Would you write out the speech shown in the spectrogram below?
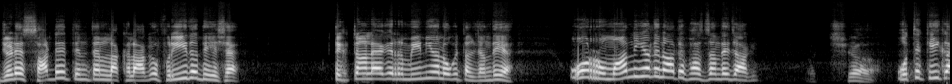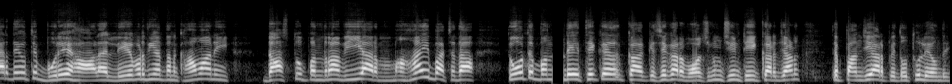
ਜਿਹੜੇ 3.5 ਲੱਖ ਲਾ ਕੇ ਫ੍ਰੀ ਦਾ ਦੇਸ਼ ਹੈ। ਟਿਕਟਾਂ ਲੈ ਕੇ ਰਮੀਨੀਆ ਲੋਕ ਚਲ ਜਾਂਦੇ ਆ। ਉਹ ਰੋਮਾਨੀਆ ਦੇ ਨਾਂ ਤੇ ਫਸ ਜਾਂਦੇ ਜਾ ਕੇ। ਅੱਛਾ। ਉੱਥੇ ਕੀ ਕਰਦੇ? ਉੱਥੇ ਬੁਰੇ ਹਾਲ ਹੈ ਲੇਬਰ ਦੀਆਂ ਤਨਖਾਹਾਂ ਨਹੀਂ। 10 ਤੋਂ 15 20 ਹਜ਼ਾਰ ਮਹਾ ਹੀ ਬਚਦਾ। ਤੇ ਉਹ ਤੇ ਬੰਦੇ ਇੱਥੇ ਕਿਸੇ ਘਰ ਵਾਸ਼ਿੰਗ ਮਸ਼ੀਨ ਠੀਕ ਕਰ ਜਾਣ ਤੇ 5000 ਰੁਪਏ ਤੋਂ ਉੱਥੋਂ ਲਿਆਉਂਦੇ।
